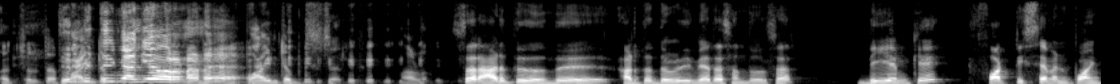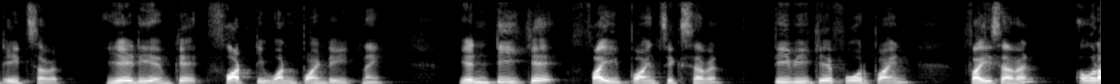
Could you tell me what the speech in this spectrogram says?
அது சொல்லிட்டு திருப்பி பாயிண்ட் திருப்பி அங்கேயே வரேன் நானு. பாயிண்ட் அப் சார் அவ்வளோ சார் அடுத்தது வந்து அடுத்த தொகுதி Vedasandur sir DMK forty seven point eight seven ADMK forty one point eight nine NTK five point six seven TVK four point five seven ஒரு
